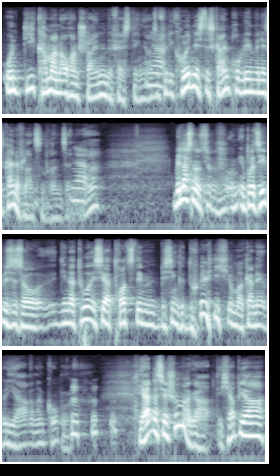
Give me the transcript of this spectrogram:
Und die kann man auch an Steinen befestigen. Also ja. für die Kröten ist es kein Problem, wenn jetzt keine Pflanzen drin sind. Ja. Ja. Wir lassen uns, im Prinzip ist es so, die Natur ist ja trotzdem ein bisschen geduldig und man kann ja über die Jahre dann gucken. wir hatten das ja schon mal gehabt. Ich habe ja,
